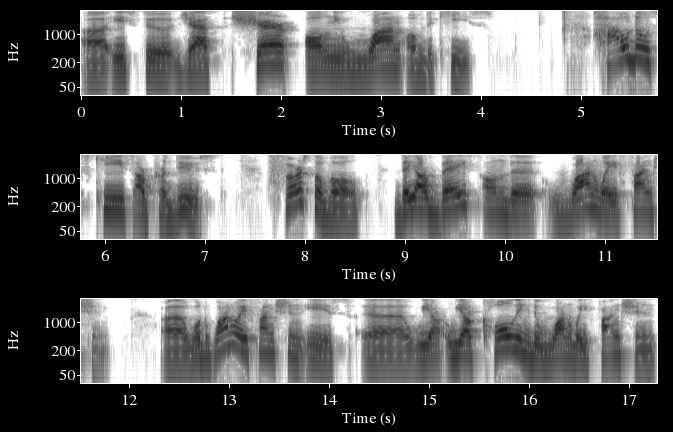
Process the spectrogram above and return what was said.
uh, is to just share only one of the keys. How those keys are produced? First of all they are based on the one-way function. Uh, what one-way function is we are we are calling the one-way function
